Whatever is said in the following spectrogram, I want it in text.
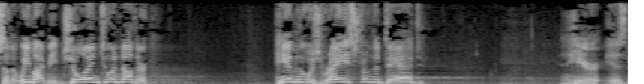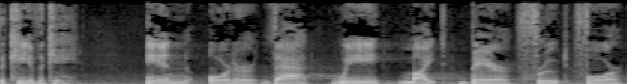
so that we might be joined to another, Him who was raised from the dead. And here is the key of the key. In order that we might bear fruit for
